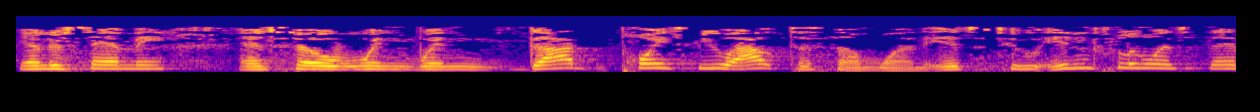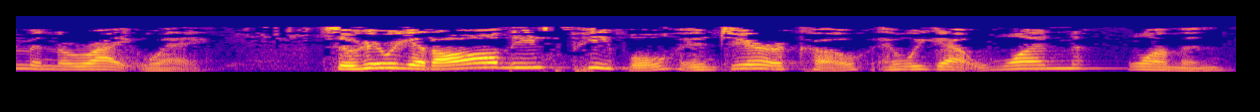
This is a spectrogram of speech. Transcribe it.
You understand me? And so when when God points you out to someone, it's to influence them in the right way. So here we got all these people in Jericho and we got one woman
